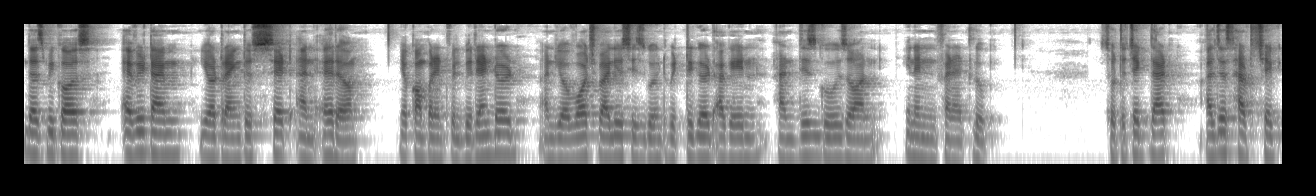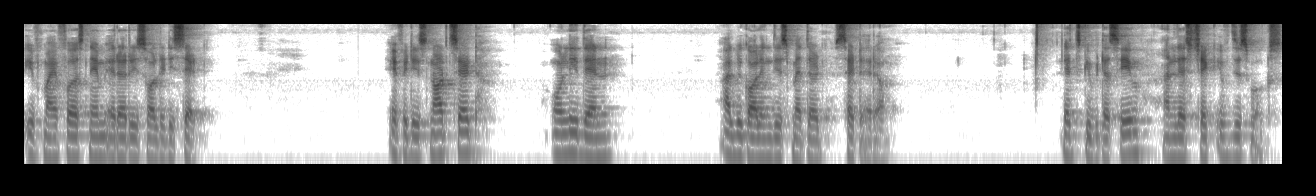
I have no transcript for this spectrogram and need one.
That's because every time you're trying to set an error, your component will be rendered and your watch values is going to be triggered again and this goes on in an infinite loop. So to check that, I'll just have to check if my first name error is already set. If it is not set, only then I'll be calling this method set error. Let's give it a save and let's check if this works.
